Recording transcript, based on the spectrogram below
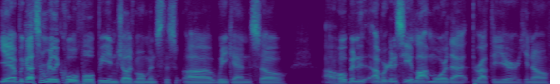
Yeah, we got some really cool Volpe and Judge moments this uh weekend. So I'm hoping uh, we're gonna see a lot more of that throughout the year, you know.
